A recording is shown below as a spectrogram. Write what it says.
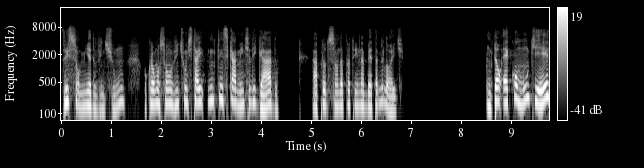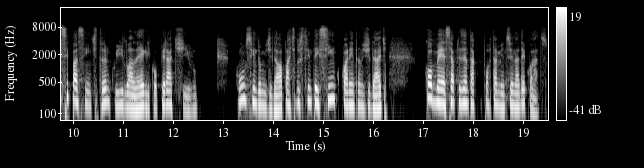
trissomia do 21, o cromossomo 21 está intrinsecamente ligado à produção da proteína beta-amiloide. Então, é comum que esse paciente tranquilo, alegre, cooperativo, com síndrome de Down, a partir dos 35, 40 anos de idade, comece a apresentar comportamentos inadequados.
